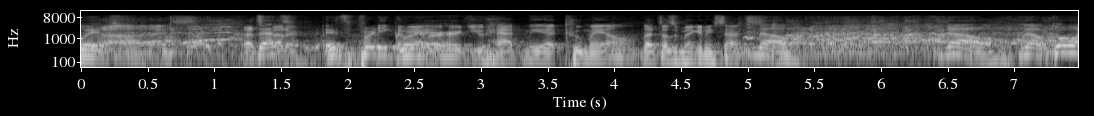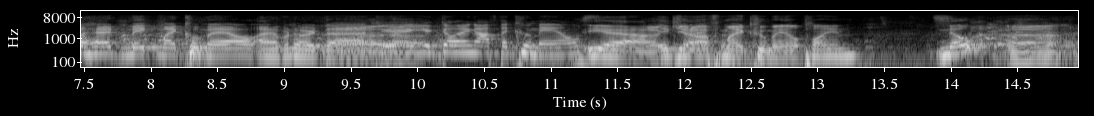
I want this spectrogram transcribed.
which Oh, nice. That's, that's better. it's pretty great. Have great. you ever heard you had me at Kumail? That doesn't make any sense. No. No, no. Go ahead, make my Kumail. I haven't heard that. you're, you're going off the Kumails. yeah. Uh, exactly. Get off my Kumail plane. Nope. Uh, uh,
